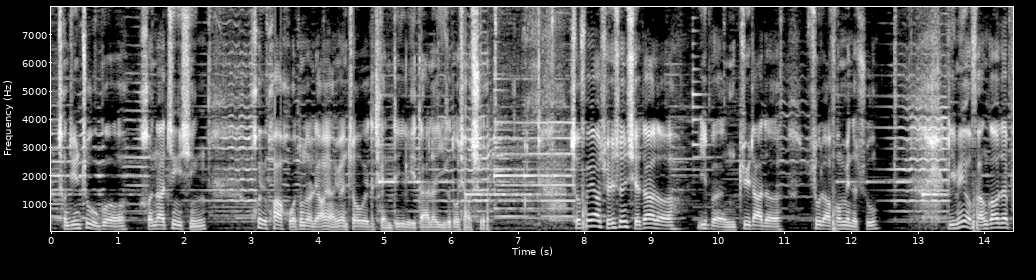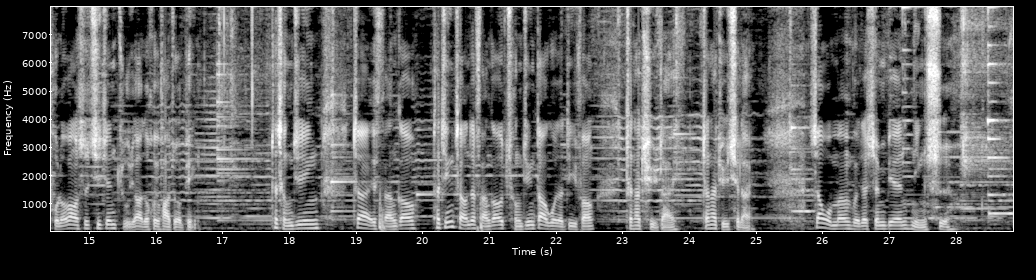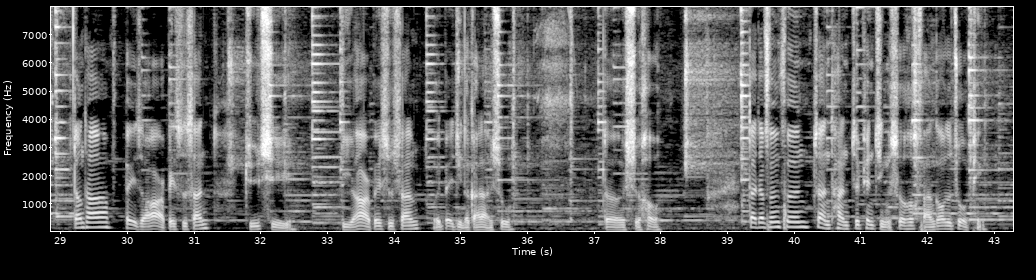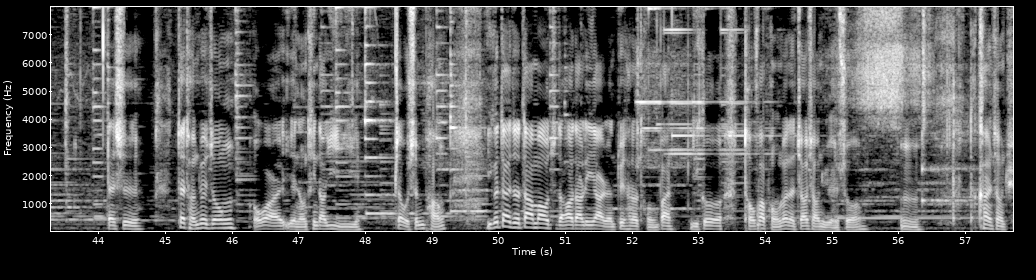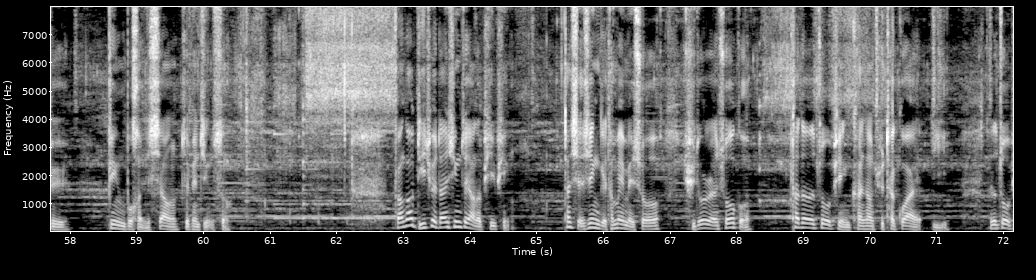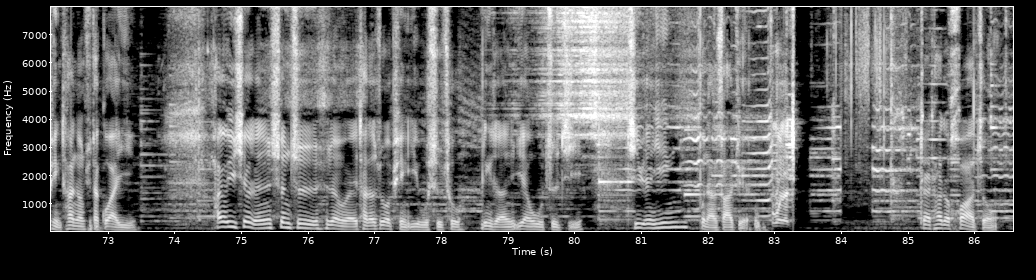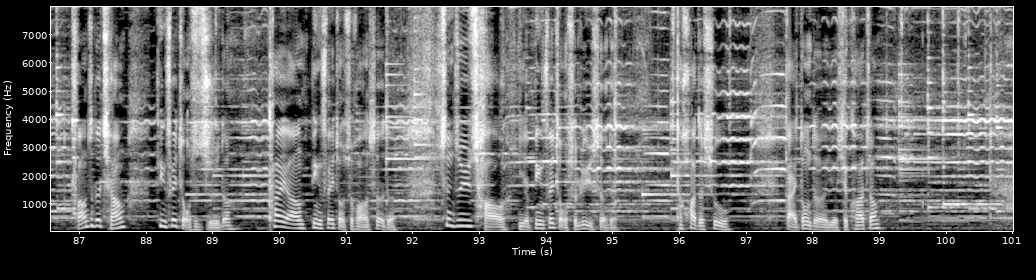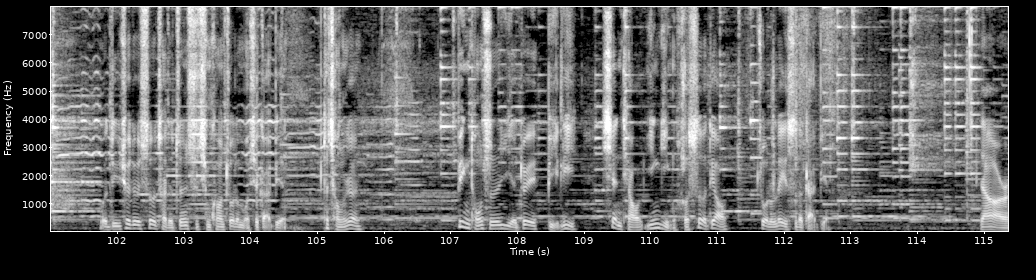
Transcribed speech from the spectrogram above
曾经住过和那进行绘画活动的疗养院周围的田地里待了一个多小时。索菲亚随身携带了一本巨大的塑料封面的书，里面有梵高在普罗旺斯期间主要的绘画作品。他曾经在梵高，他经常在梵高曾经到过的地方，将它取来，将它举起来，让我们围在身边凝视。当他背着阿尔卑斯山，举起以阿尔卑斯山为背景的橄榄树的时候，大家纷纷赞叹这片景色和梵高的作品，但是。在团队中，偶尔也能听到异议。在我身旁，一个戴着大帽子的澳大利亚人对他的同伴，一个头发蓬乱的娇小女人说：“嗯，他看上去并不很像这片景色。”梵高的确担心这样的批评。他写信给他妹妹说：“许多人说过，他的作品看上去太怪异。他的作品看上去太怪异。”还有一些人甚至认为他的作品一无是处，令人厌恶至极。其原因不难发觉，在他的画中，房子的墙并非总是直的，太阳并非总是黄色的，甚至于草也并非总是绿色的。他画的树摆动得有些夸张。我的确对色彩的真实情况做了某些改变，他承认，并同时也对比例、线条、阴影和色调做了类似的改变。然而，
